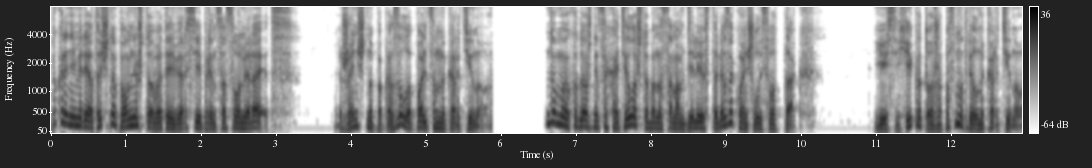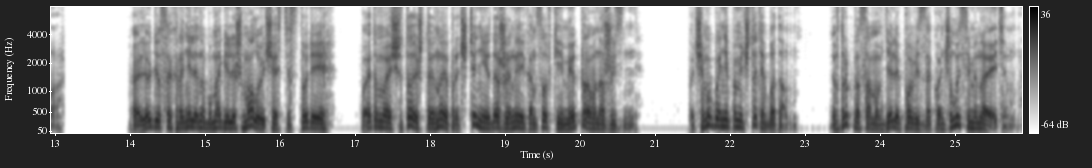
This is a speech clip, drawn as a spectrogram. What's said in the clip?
По крайней мере, я точно помню, что в этой версии принцесса умирает». Женщина показала пальцем на картину. Думаю, художница хотела, чтобы на самом деле история закончилась вот так. Есихика тоже посмотрел на картину. Люди сохранили на бумаге лишь малую часть истории, поэтому я считаю, что иное прочтение и даже иные концовки имеют право на жизнь. Почему бы не помечтать об этом? Вдруг на самом деле повесть закончилась именно этим.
